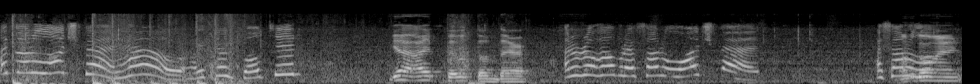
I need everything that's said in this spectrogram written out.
I found a launch pad. How? Are those bolted? Yeah, I built them there. I don't know how, but I found a launch pad. I found I'm a going.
